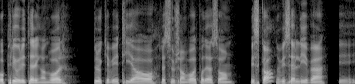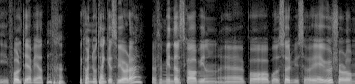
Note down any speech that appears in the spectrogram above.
Og prioriteringene våre bruker vi tida og ressursene våre på det som vi skal, når vi ser livet i, i forhold til evigheten. Det kan jo tenkes vi gjør det. For min del skal bilen eh, på både service og EU, sjøl om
